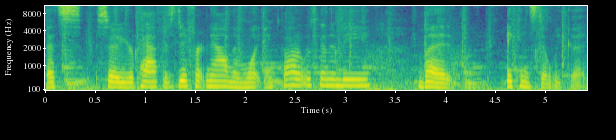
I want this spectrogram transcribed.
That's so your path is different now than what you thought it was going to be, but it can still be good.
